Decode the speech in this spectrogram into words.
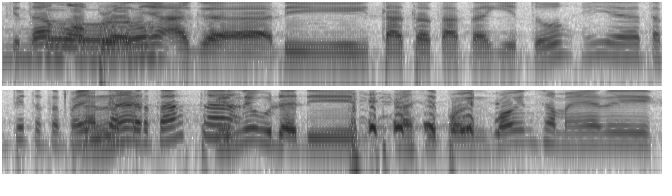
kita Aduh. ngobrolnya agak ditata-tata gitu. Iya, tapi tetap aja Karena tertata. ini udah dikasih poin-poin sama Erik.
